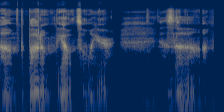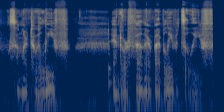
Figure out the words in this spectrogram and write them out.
Um, the bottom, the outsole here, is uh, similar to a leaf and or feather, but I believe it's a leaf,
